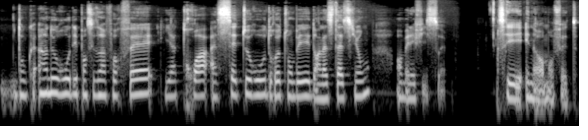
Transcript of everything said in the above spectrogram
donc 1 euro dépensé dans un forfait, il y a 3 à 7 euros de retombées dans la station en bénéfice. C'est énorme en fait.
